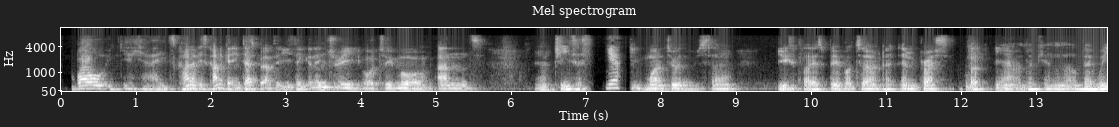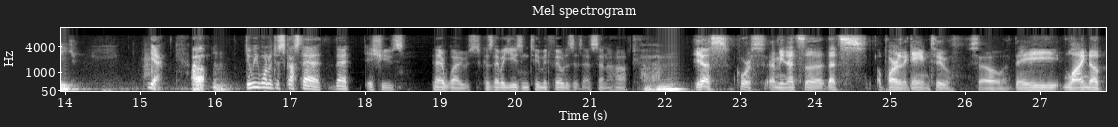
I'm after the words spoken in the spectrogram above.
well, yeah, it's kind of it's kind of getting desperate. I think you think an injury or two more, and Jesus, Yeah, one or two of those uh, youth players be able to uh, impress. But yeah, we're looking a little bit weak. yeah. Um, Um, do we want to discuss their their issues, their woes, because they were using two midfielders as, as centre half? um, Yes, of course. I mean that's a that's a part of the game too. So they lined up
